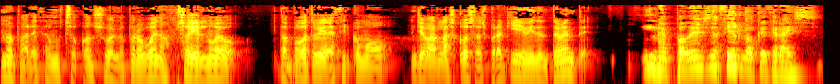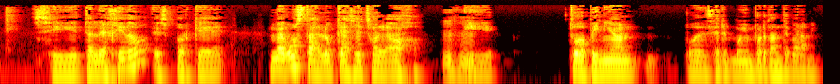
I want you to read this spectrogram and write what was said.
No parece mucho consuelo, pero bueno, soy el nuevo. Tampoco te voy a decir cómo llevar las cosas por aquí, evidentemente. Me podéis decir lo que queráis. Si te he elegido es porque me gusta lo que has hecho ahí abajo. Y tu opinión puede ser muy importante para mí.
